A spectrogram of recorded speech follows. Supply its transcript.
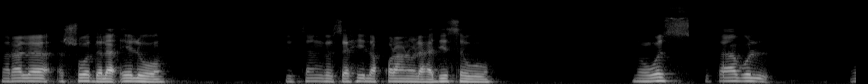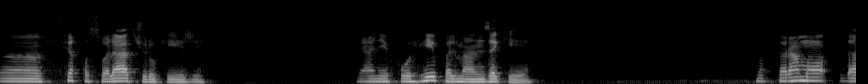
سره له ښو دلایلو چې څنګه صحیح له قرآن الحدیث وو نو اوس کتاب الفقه صلات شروع کیږي یعنی فوهې په لمانځه کې محترمو دا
